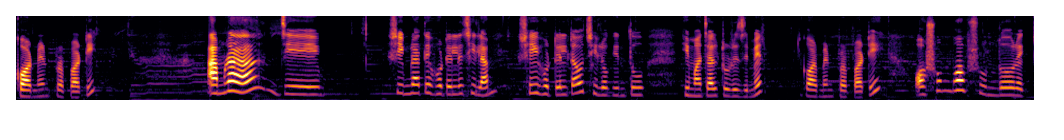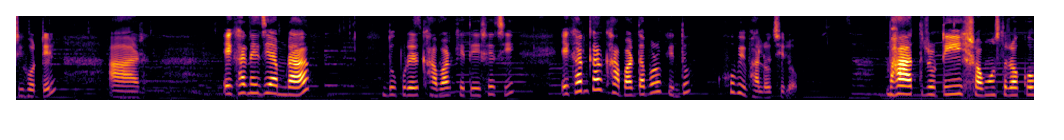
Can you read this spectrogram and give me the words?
গভর্নমেন্ট প্রপার্টি। আমরা যে সিমলাতে হোটেলে ছিলাম সেই হোটেলটাও ছিল কিন্তু হিমাচল ট্যুরিজমের গভর্নমেন্ট প্রপার্টি। অসম্ভব সুন্দর একটি হোটেল। আর এখানে যে আমরা দুপুরের খাবার খেতে এসেছি, এখানকার খাবার দাবারও কিন্তু খুবই ভালো ছিল। ভাত, রুটি, সমস্ত রকম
